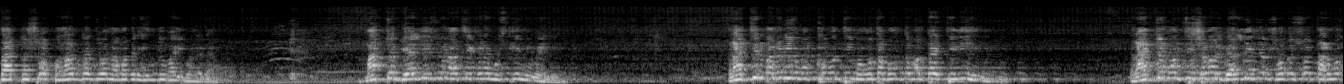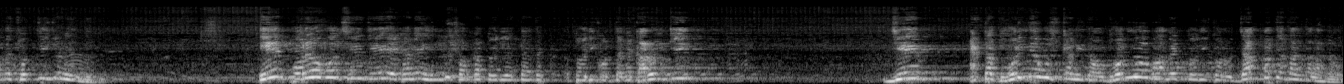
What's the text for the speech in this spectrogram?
তার দুশো বাহান্ন জন আমাদের হিন্দু ভাই বোনেরা। মাত্র বিয়াল্লিশ জন আছে এখানে মুসলিম এমএলএ। রাজ্যের মাননীয় মুখ্যমন্ত্রী মমতা বন্দ্যোপাধ্যায় তিনি হিন্দু। রাজ্য মন্ত্রিসভার বিয়াল্লিশ জন সদস্য, তার মধ্যে ছত্রিশ জন হিন্দু। এরপরেও বলছি যে এখানে হিন্দু সরকার তৈরি হবে, তৈরি করতে হবে। কারণ কি? যে একটা ধর্মীয় উস্কানি দাও, ধর্মীয় ভাবে তৈরি করো, জাতপাতে দাঙ্গা লাগাও।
